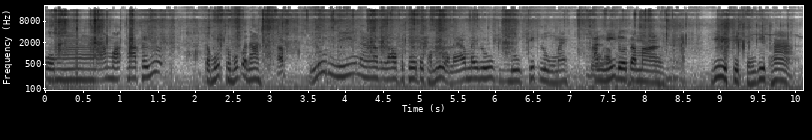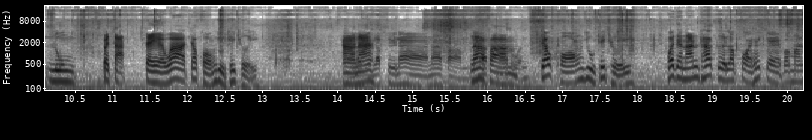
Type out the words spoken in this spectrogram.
กรมมามามาซื้อสมมติสมมติก่อนนะครับ รุ่นนี้นะเราไปเคยไปสำรวจแล้วไม่รู้ดูคลิปลุงไหมดูครับอันนี้โดยประมาณ 20ถึง25 ลุงไปตัดแต่ว่าเจ้าของอยู่เฉยๆอ่านะรับซื้อหน้าหน้าฟาร์มหน้าฟาร์มสวนเจ้าของอยู่เฉยๆเพราะฉะนั้นถ้าเกิดเราปล่อยให้แก่ประมาณ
